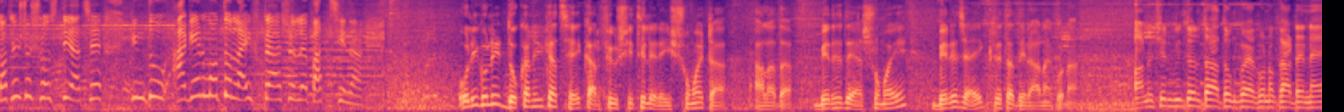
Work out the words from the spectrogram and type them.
যথেষ্ট স্বস্তি আছে কিন্তু আগের মতো লাইফটা আসলে পাচ্ছি না। অলিগলির দোকানের কাছে কারফিউ শিথিলের এই সময়টা আলাদা। বেঁধে দেওয়ার সময়ে বেড়ে যায় ক্রেতাদের আনাগোনা। মানুষের ভিতরে তো আতঙ্ক এখনও কাটে নাই।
